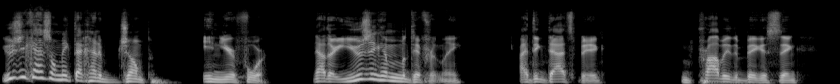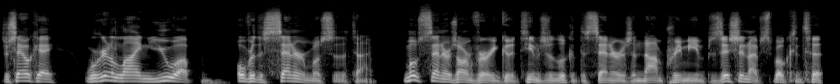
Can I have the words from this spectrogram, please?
Usually guys don't make that kind of jump in year four. Now they're using him differently. I think that's big. Probably the biggest thing. They're saying, okay, we're going to line you up over the center most of the time. Most centers aren't very good. Teams that look at the center as a non-premium position. I've spoken to,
